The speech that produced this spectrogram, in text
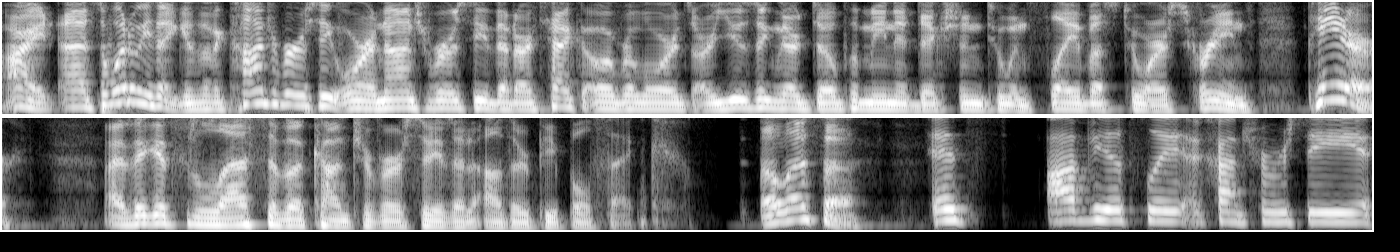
All right. Uh, so what do we think? Is it a controversy or a controversy that our tech overlords are using their dopamine addiction to enslave us to our screens? Peter. I think it's less of a controversy than other people think. Alyssa. It's obviously a controversy.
